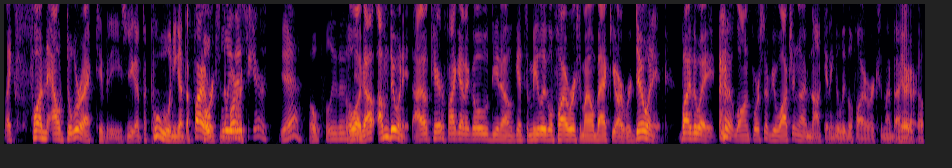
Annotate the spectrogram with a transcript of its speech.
like fun outdoor activities. And you got the pool and you got the fireworks and the Hopefully this year. Yeah. Hopefully this. Oh, look. I, I'm doing it. I don't care if I gotta go, you know, get some illegal fireworks in my own backyard. We're doing it. By the way, law enforcement, if you're watching, I'm not getting illegal fireworks in my backyard. There you go.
